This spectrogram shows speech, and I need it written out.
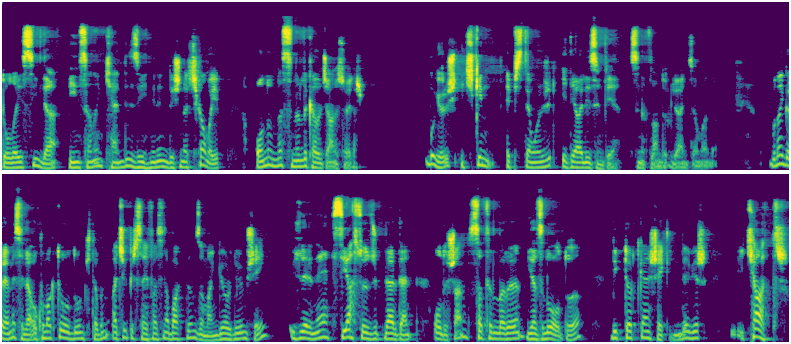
dolayısıyla insanın kendi zihninin dışına çıkamayıp onunla sınırlı kalacağını söyler. Bu görüş içkin epistemolojik idealizm diye sınıflandırılıyor aynı zamanda. Buna göre mesela okumakta olduğum kitabın açık bir sayfasına baktığım zaman gördüğüm şey üzerine siyah sözcüklerden oluşan satırların yazılı olduğu dikdörtgen şeklinde bir kağıttır.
